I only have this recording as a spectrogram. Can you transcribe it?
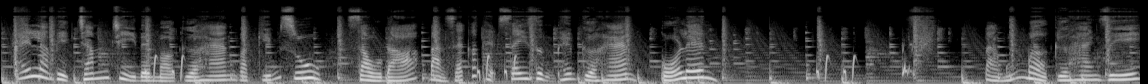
Hãy làm việc chăm chỉ để mở cửa hàng và kiếm xu. Sau đó, bạn sẽ có thể xây dựng thêm cửa hàng. Cố lên! Bạn muốn mở cửa hàng gì?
